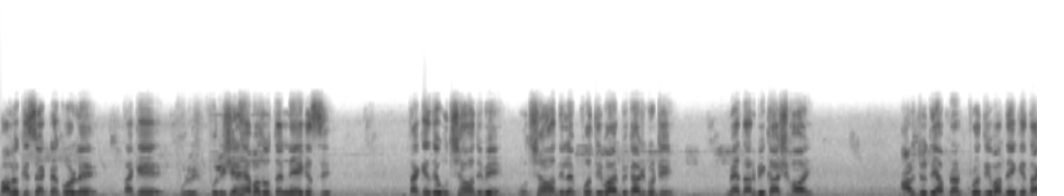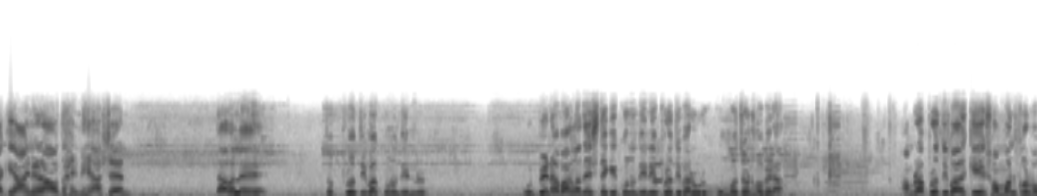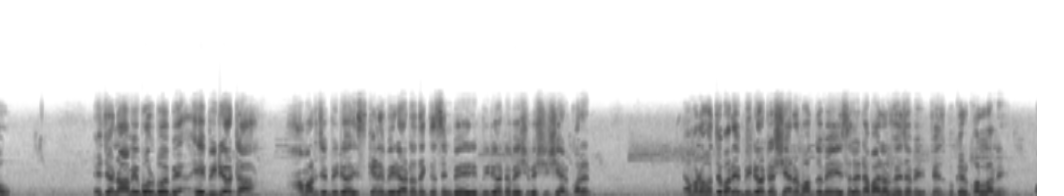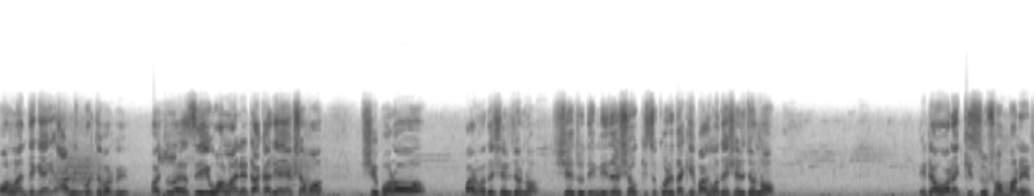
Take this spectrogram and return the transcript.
ভালো কিছু একটা করলে তাকে পুলিশ, পুলিশের হেফাজতে নিয়ে গেছে। তাকে যে উৎসাহ দিবে, উৎসাহ দিলে প্রতিভার বিকাশ ঘটে, মেধার বিকাশ হয়। আর যদি আপনার প্রতিভা দেখে তাকে আইনের আওতায় নিয়ে আসেন, তাহলে তো প্রতিভা কোনোদিন উঠবে না। বাংলাদেশ থেকে কোনোদিনই প্রতিভার উন্মোচন হবে না। আমরা প্রতিভাকে সম্মান করব। এই জন্য আমি বলব, এই ভিডিওটা, আমার যে ভিডিও, স্ক্রিনে ভিডিওটা দেখতেছেন ভিডিওটা বেশি বেশি শেয়ার করেন। এমনও হতে পারে ভিডিওটা শেয়ারের মাধ্যমে এই ছেলেটা ভাইরাল হয়ে যাবে ফেসবুকের কল্যাণে। অনলাইন থেকে আর্নিং করতে পারবে। হয়তো দেখা এই অনলাইনে টাকা দিয়ে একসময় সে বড় বাংলাদেশের জন্য, সে যদি নিজস্ব কিছু করে থাকে, বাংলাদেশের জন্য এটাও অনেক কিছু, সম্মানের।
